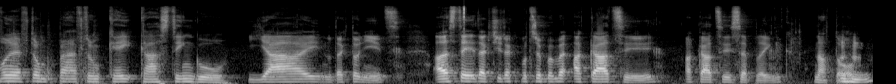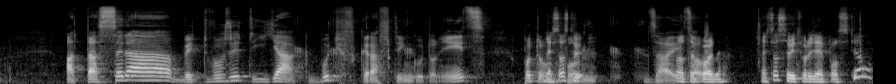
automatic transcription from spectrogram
on je v tom, právě v tom castingu. Jaj, no tak to nic. Ale stejně tak či tak potřebujeme akáci, akáci sapling na to. Mm-hmm. A ta se dá vytvořit jak? Buď v craftingu, to nic, potom v bonsai, No to pojde. Než to si vytvořit aj postel?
